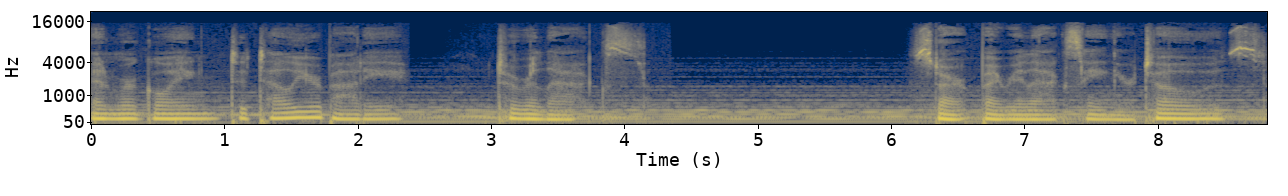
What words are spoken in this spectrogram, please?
And we're going to tell your body to relax. Start by relaxing your toes,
